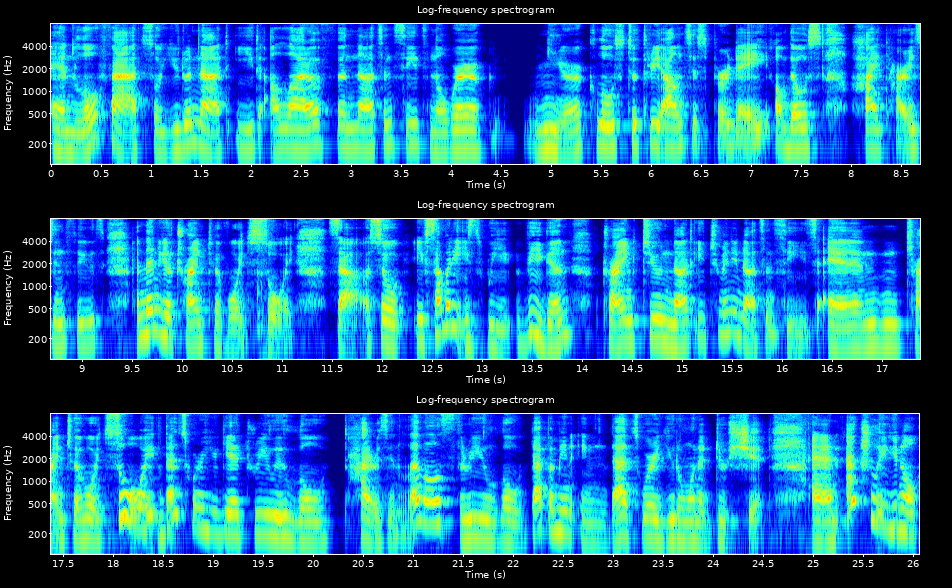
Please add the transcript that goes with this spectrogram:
and low fat, so you do not eat a lot of nuts and seeds, nowhere near close to three ounces per day of those high tyrosine foods and then you're trying to avoid soy. So so if somebody is we- vegan trying to not eat too many nuts and seeds and trying to avoid soy that's where you get really low tyrosine levels really low dopamine and that's where you don't want to do shit. And actually you know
